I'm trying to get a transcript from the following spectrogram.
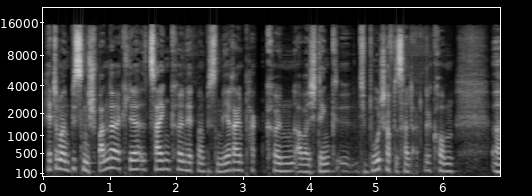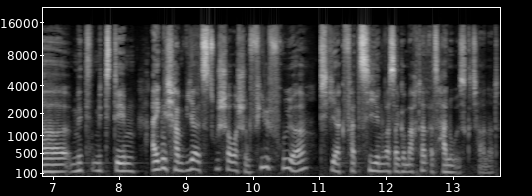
Hätte man ein bisschen spannender erklär zeigen können, hätte man ein bisschen mehr reinpacken können, aber ich denke, äh, die Botschaft ist halt angekommen äh, mit, mit dem, eigentlich haben wir als Zuschauer schon viel früher Tiak verziehen, was er gemacht hat, als Hanno es getan hat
